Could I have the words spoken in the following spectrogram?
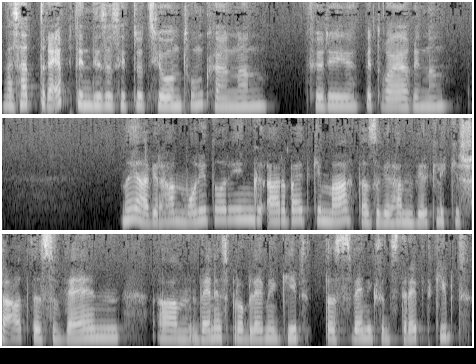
Was hat Trept in dieser Situation tun können für die Betreuerinnen? Naja, wir haben Monitoringarbeit gemacht. Also wir haben wirklich geschaut, dass wenn ähm, wenn es Probleme gibt, dass wenigstens Trept gibt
